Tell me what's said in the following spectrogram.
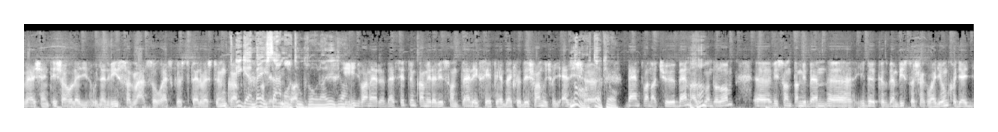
versenyt is, ahol egy úgynevezett vízszaglászó eszközt terveztünk. Igen, be is számoltunk viszont, róla, így van. Így van, erről beszéltünk, amire viszont elég szép érdeklődés van, úgyhogy ez no, is tök jó bent van a csőben, Aha. azt gondolom, viszont amiben időközben biztosak vagyunk, hogy egy,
